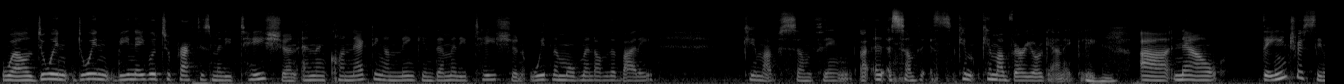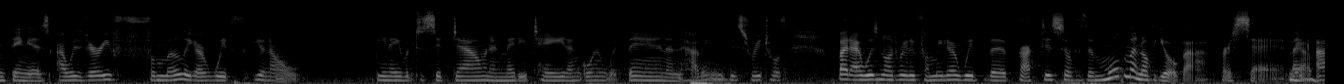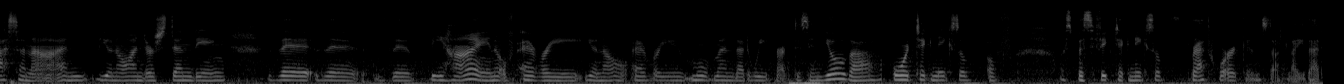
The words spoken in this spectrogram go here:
well, doing doing being able to practice meditation and then connecting and linking the meditation with the movement of the body came up something uh, uh, something came, came up very organically. Uh, now the interesting thing is I was very familiar with, you know, being able to sit down and meditate and going within and having these rituals. But I was not really familiar with the practice of the movement of yoga per se, like Yeah. asana and you know understanding the the the behind of every you know every movement that we practice in yoga or techniques of, of, specific techniques of breath work and stuff like that.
